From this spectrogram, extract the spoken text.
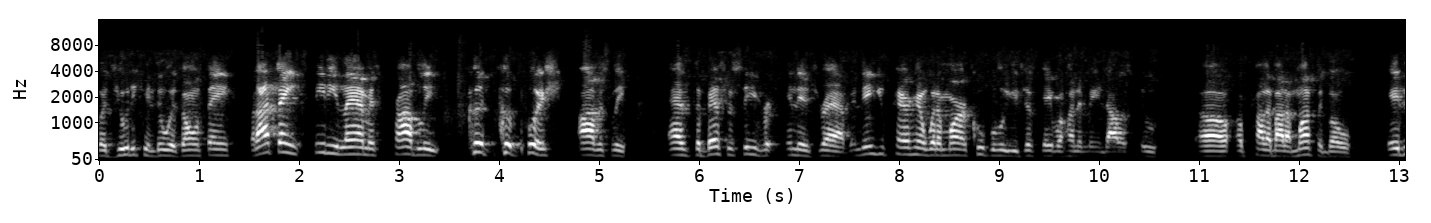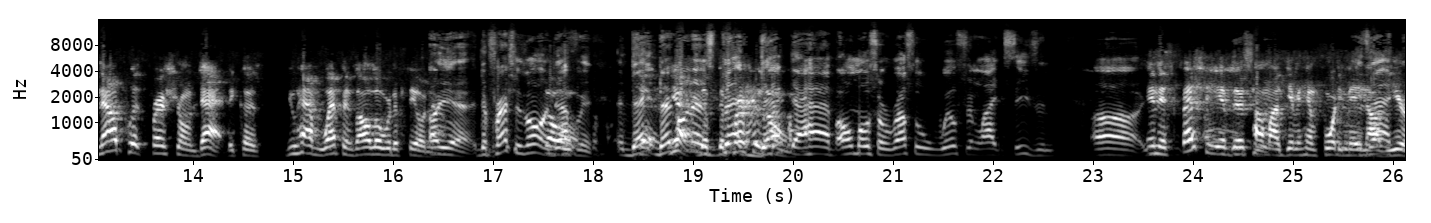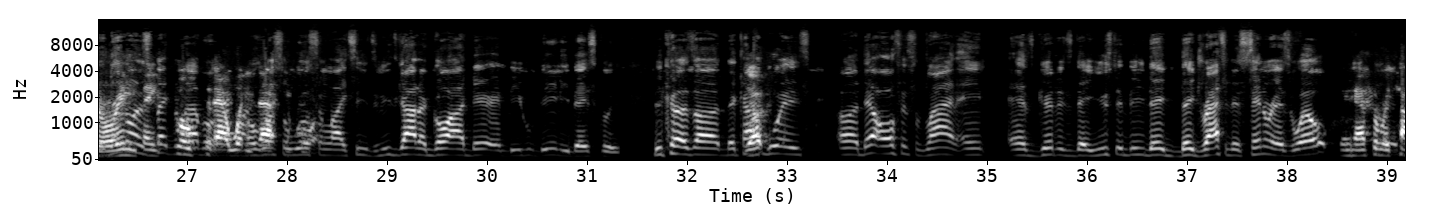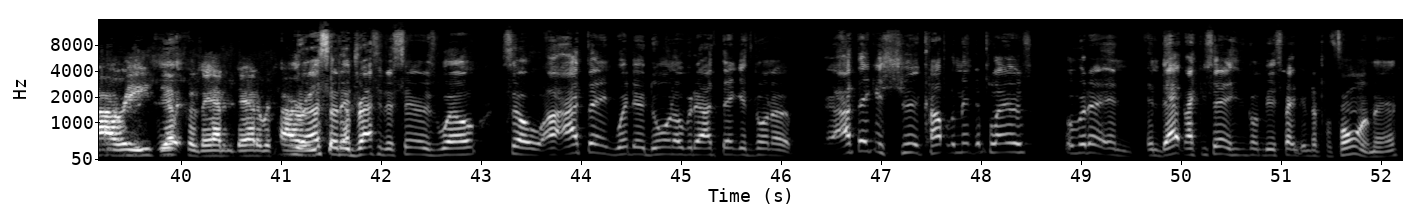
But Jeudy can do his own thing. But I think CeeDee Lamb is probably could could push obviously as the best receiver in this draft. And then you pair him with Amari Cooper, who you just gave $100 million to uh, probably about a month ago. It now puts pressure on that because you have weapons all over the field now. Oh yeah, the pressure's on So- definitely. They, they're Yeah, to the- expect Dak to have almost a Russell Wilson like season. Uh, And especially if they're talking about giving him $40 million a year or anything close to a- that, what a he's Russell. Wilson like season. He's got to go out there and be Houdini basically because uh, the Cowboys, uh, their offensive line ain't as good as they used to be. They they drafted a center as well. They had some retirees, Yeah. yep, because they had, they had a retiree. Yeah, so they drafted a center as well. So I I think what they're doing over there, I think it's gonna, I think it should complement the players over there. And and that, like you said, he's gonna be expected to perform, man.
